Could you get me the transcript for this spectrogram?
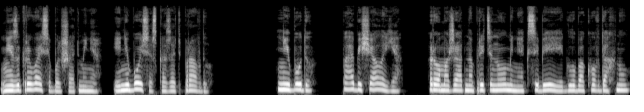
Не закрывайся больше от меня и не бойся сказать правду». «Не буду», — пообещала я, Рома жадно притянул меня к себе и глубоко вдохнул.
